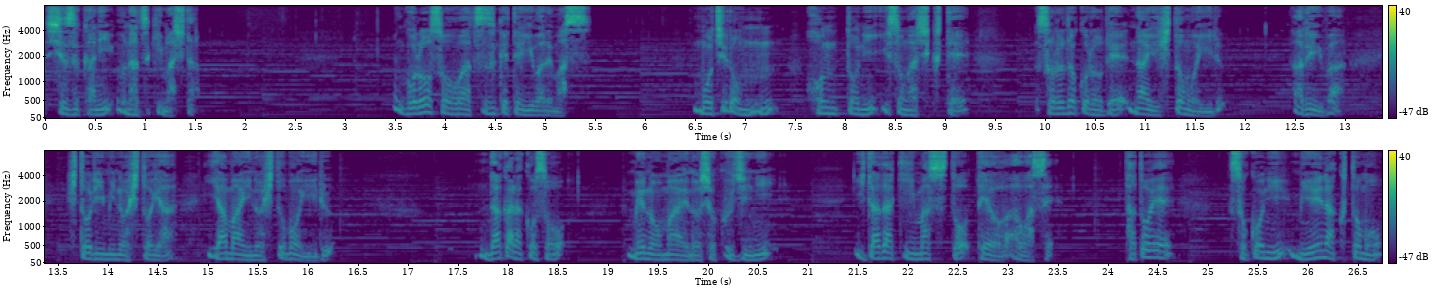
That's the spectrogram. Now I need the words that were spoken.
静かにうなずきました。ご老僧は続けて言われます。もちろん本当に忙しくてそれどころでない人もいる。あるいは独り身の人や病の人もいる。だからこそ目の前の食事に「いただきます」と手を合わせたとえそこに見えなくとも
